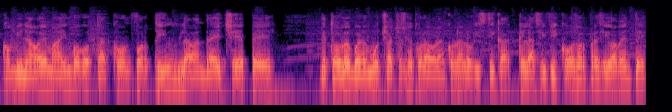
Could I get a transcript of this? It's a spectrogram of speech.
combinado de Main Bogotá con Fortín, la banda de Chepe, de todos los buenos muchachos que colaboran con la logística, clasificó sorpresivamente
